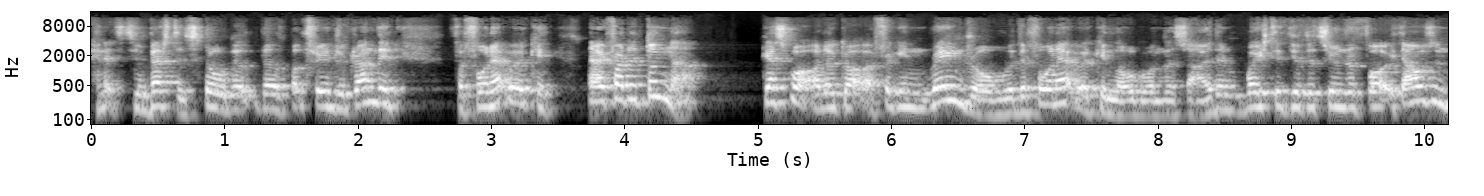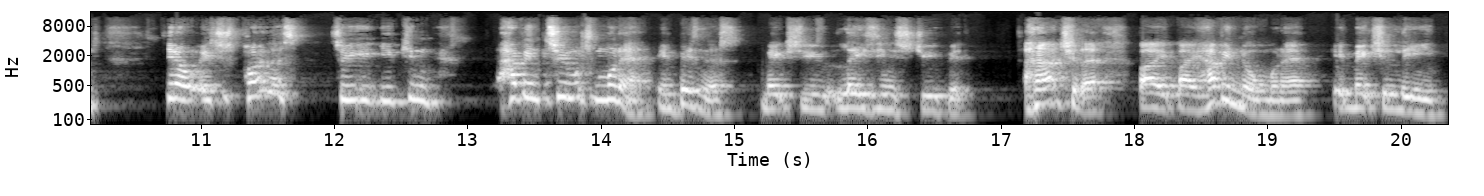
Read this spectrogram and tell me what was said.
connected to investors, so they'll, they'll, put 300 grand in for phone networking. Now, if I'd have done that, guess what? I'd have got a frigging Range Rover with the phone networking logo on the side and wasted the other 240,000. You know, it's just pointless. So you, you can, having too much money in business makes you lazy and stupid. And actually, by, by having no money, it makes you lean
